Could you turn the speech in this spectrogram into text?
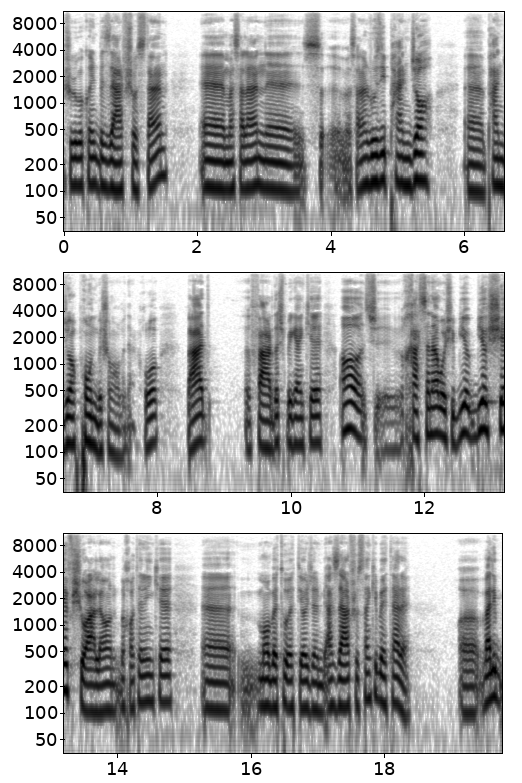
شروع بکنید به ظرف شستن مثلا مثلا روزی پنجاه پنجاه پوند به شما بدن. خب؟ بعد فرداش بگن که آه خسته نباشی بیا بیا شف شو الان به خاطر اینکه ما به تو احتیاج داریم. از ظرف شستن که بهتره. ولی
